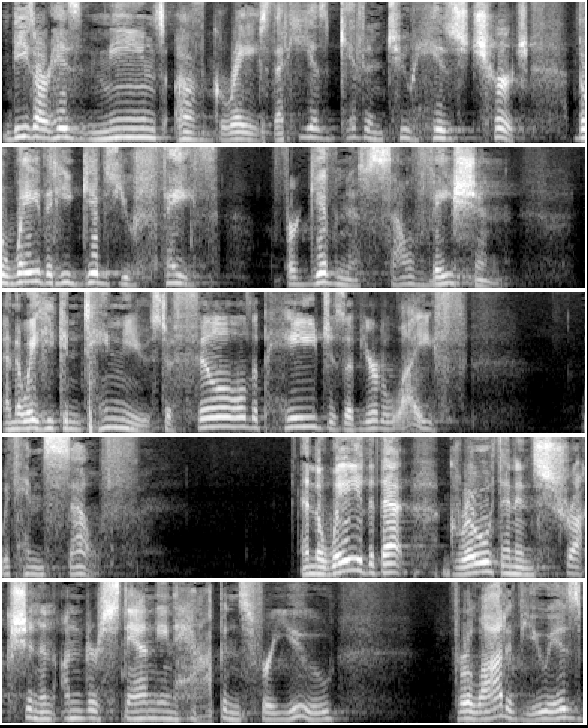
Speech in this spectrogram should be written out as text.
These are his means of grace that he has given to his church the way that He gives you faith, forgiveness, salvation, and the way He continues to fill the pages of your life with Himself. And the way that that growth and instruction and understanding happens for you, for a lot of you, is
